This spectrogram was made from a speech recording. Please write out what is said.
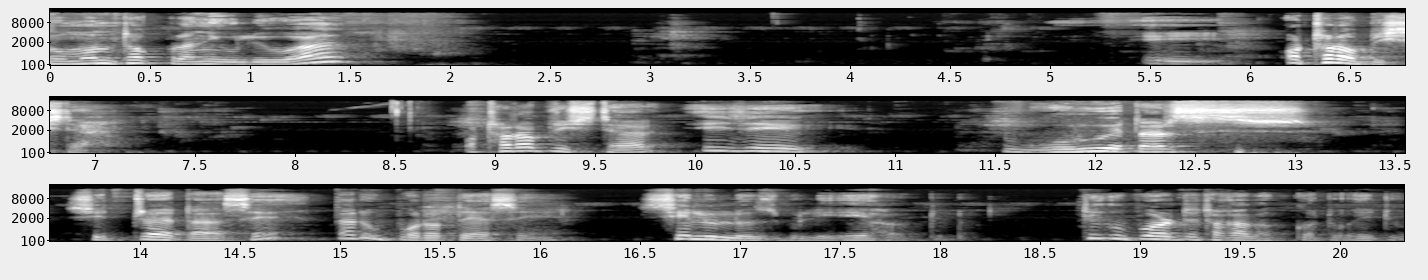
ৰোমন্থক প্ৰাণী উলিওৱা। এই ওঠৰ পৃষ্ঠা। ওঠৰ পৃষ্ঠাৰ এই যে গৰু এটাৰ চিত্ৰ এটা আছে তাৰ ওপৰতে আছে চেলুলোজ বুলি এই শব্দটো। ঠিক ওপৰতে থকা বাক্যটো এইটো।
